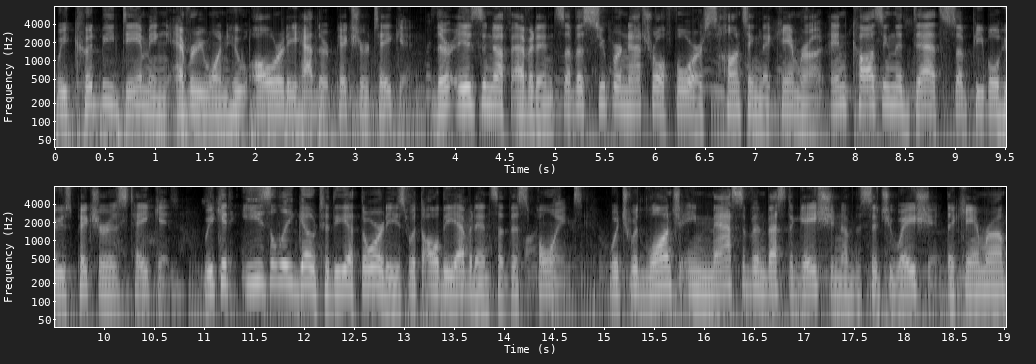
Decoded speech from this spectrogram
We could be damning everyone who already had their picture taken. There is enough evidence of a supernatural force haunting the camera and causing the deaths of people whose picture is taken. We could easily go to the authorities with all the evidence at this point, which would launch a massive investigation of the situation, the camera,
